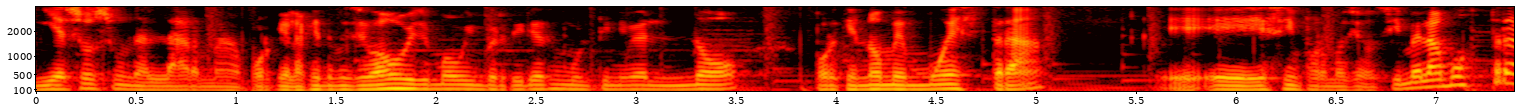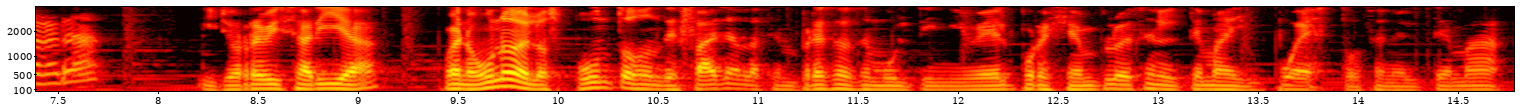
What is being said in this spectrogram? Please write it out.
Y eso es una alarma, porque la gente me dice, oye, me voy a invertir en multinivel. No, porque no me muestra eh, eh, esa información. Si me la mostrara, y yo revisaría, bueno, uno de los puntos donde fallan las empresas de multinivel, por ejemplo, es en el tema de impuestos, en el tema,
